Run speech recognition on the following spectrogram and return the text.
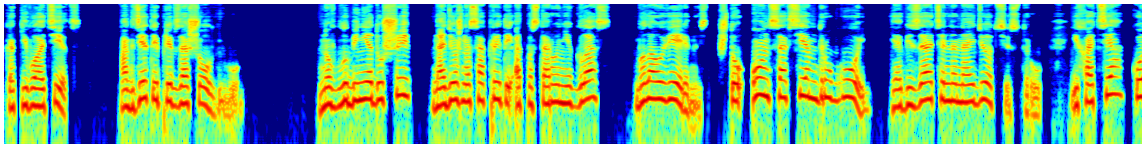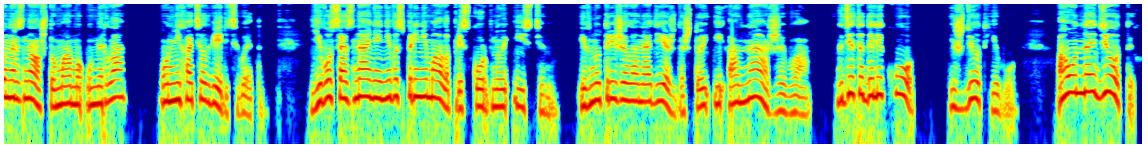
как его отец, а где-то и превзошел его. Но в глубине души, надежно сокрытый от посторонних глаз, была уверенность, что он совсем другой и обязательно найдет сестру. И хотя Конор знал, что мама умерла, он не хотел верить в это. Его сознание не воспринимало прискорбную истину, и внутри жила надежда, что и она жива, где-то далеко, и ждет его. А он найдет их,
